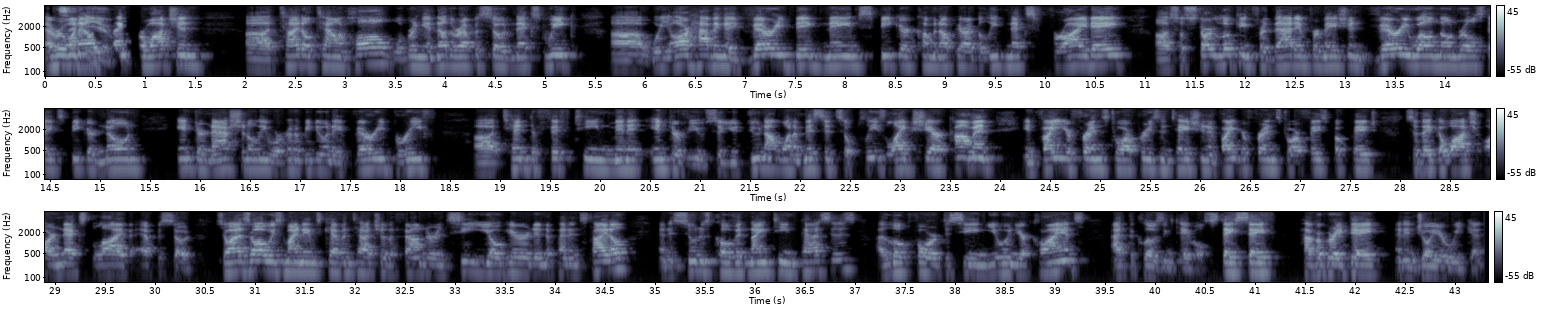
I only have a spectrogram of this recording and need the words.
Everyone Same else, thanks for watching uh, Title Town Hall. We'll bring you another episode next week. Uh, we are having a very big name speaker coming up here, I believe, next Friday. Uh, so start looking for that information. Very well known real estate speaker, known internationally. We're going to be doing a very brief uh, 10 to 15 minute interview. So you do not want to miss it. So please like, share, comment, invite your friends to our presentation, invite your friends to our Facebook page so they can watch our next live episode. So as always, my name is Kevin Tacher, the founder and CEO here at Independence Title. And as soon as COVID 19 passes, I look forward to seeing you and your clients at the closing table. Stay safe, have a great day, and enjoy your weekend.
